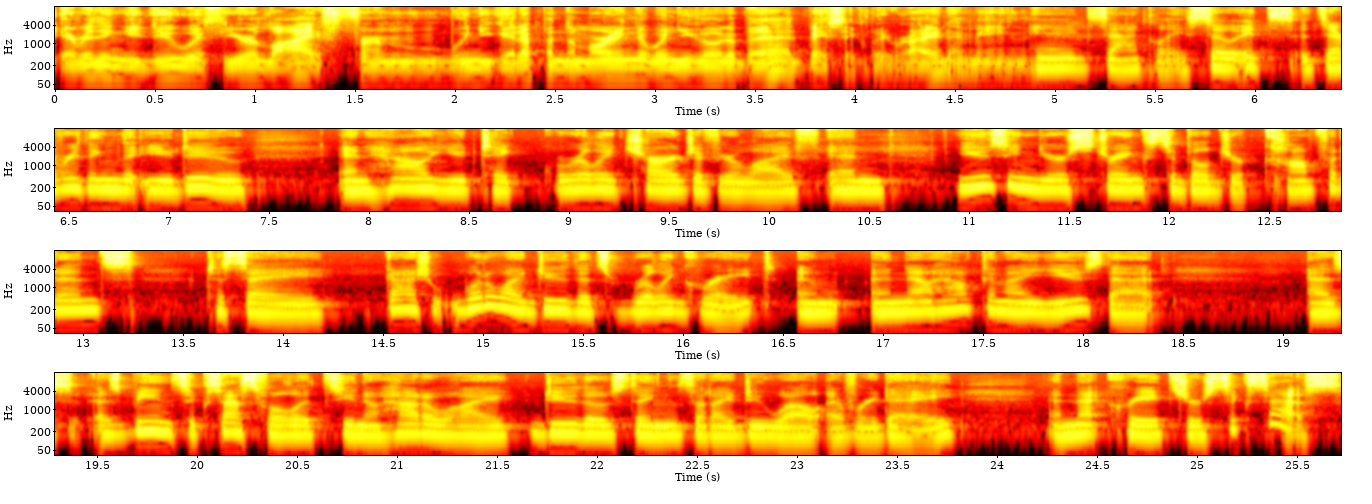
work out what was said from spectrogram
everything you do with your life from when you get up in the morning to when you go to bed basically right? I mean exactly. So it's it's everything that you do and how you take really charge of your life. And using your strengths to build your confidence to say gosh what do i do that's really great? And and now how can i use that as as being successful? It's you know how do i do those things that i do well every day? And that creates your success.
